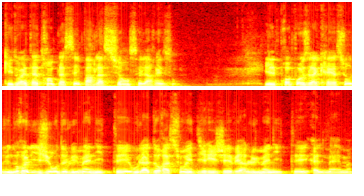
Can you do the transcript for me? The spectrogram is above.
qui doit être remplacée par la science et la raison. Il propose la création d'une religion de l'humanité où l'adoration est dirigée vers l'humanité elle-même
